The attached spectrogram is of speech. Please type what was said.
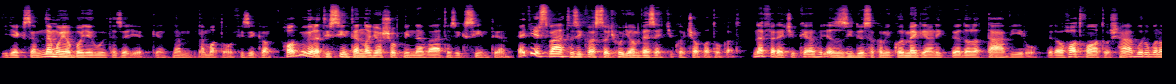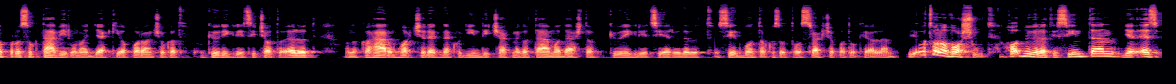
Igyekszem. Nem olyan bonyolult ez egyébként, nem, nem atomfizika. Hadműveleti szinten nagyon sok minden változik szintén. Egyrészt változik az, hogy hogyan vezetjük a csapatokat. Ne felejtsük el, hogy ez az időszak, amikor megjelenik például a távíró. Például a 66-os háborúban a poroszok távírón adják ki a parancsokat a Kőrigréci csata előtt, annak a három hadseregnek, hogy indítsák meg a támadást a Kőrigréci erőd előtt szétbontakozott osztrák csapatok ellen. Ugye ott van a vasút. Hadműveleti szinten, ugye ez,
